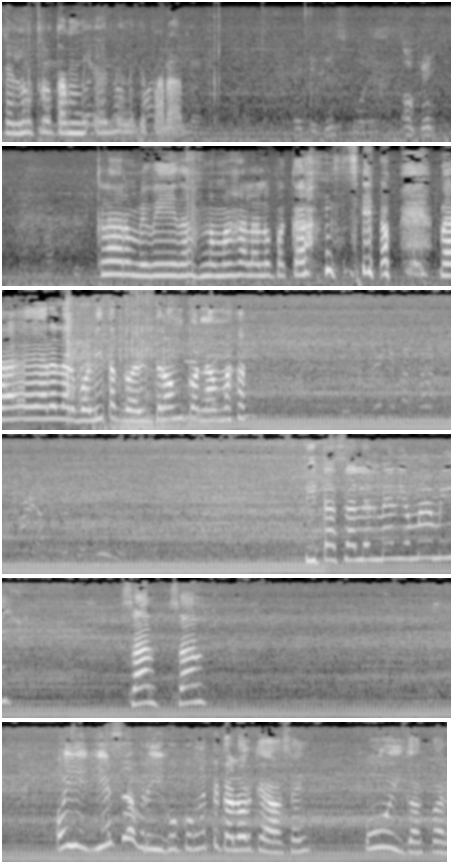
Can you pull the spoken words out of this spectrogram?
que el otro también tiene que parar. Claro, mi vida, nomás jálalo para acá. Si no, me va a llegar el arbolito con el tronco nada más. Tita, sal del medio, mami. Sal, sal. Oye, ¿y ese abrigo con este calor que hace? Uy, Gaspar,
